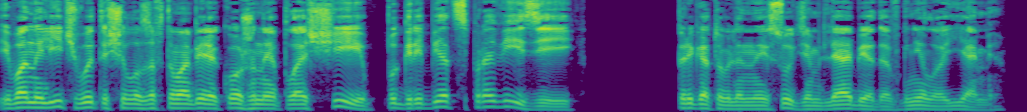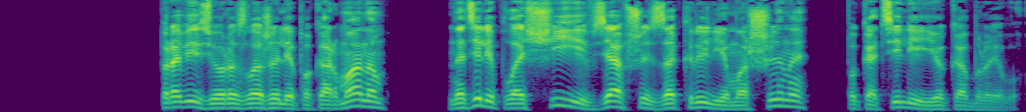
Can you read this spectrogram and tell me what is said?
Иван Ильич вытащил из автомобиля кожаные плащи и погребец с провизией, приготовленные судьям для обеда в гнилой яме. Провизию разложили по карманам, надели плащи и, взявшись за крылья машины, покатили ее к обрыву.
